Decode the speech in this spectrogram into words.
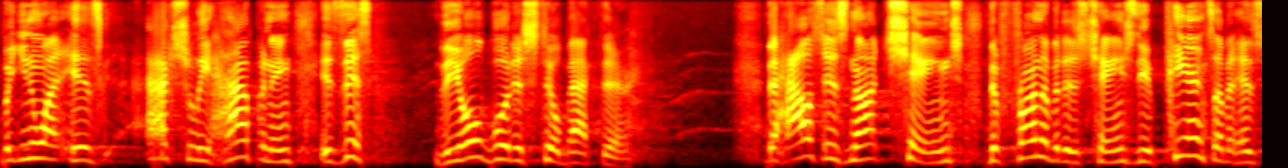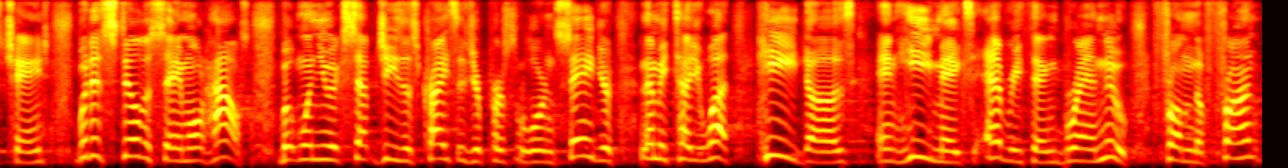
But you know what is actually happening is this the old wood is still back there. The house is not changed. The front of it has changed. The appearance of it has changed, but it's still the same old house. But when you accept Jesus Christ as your personal Lord and Savior, let me tell you what, He does, and He makes everything brand new from the front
